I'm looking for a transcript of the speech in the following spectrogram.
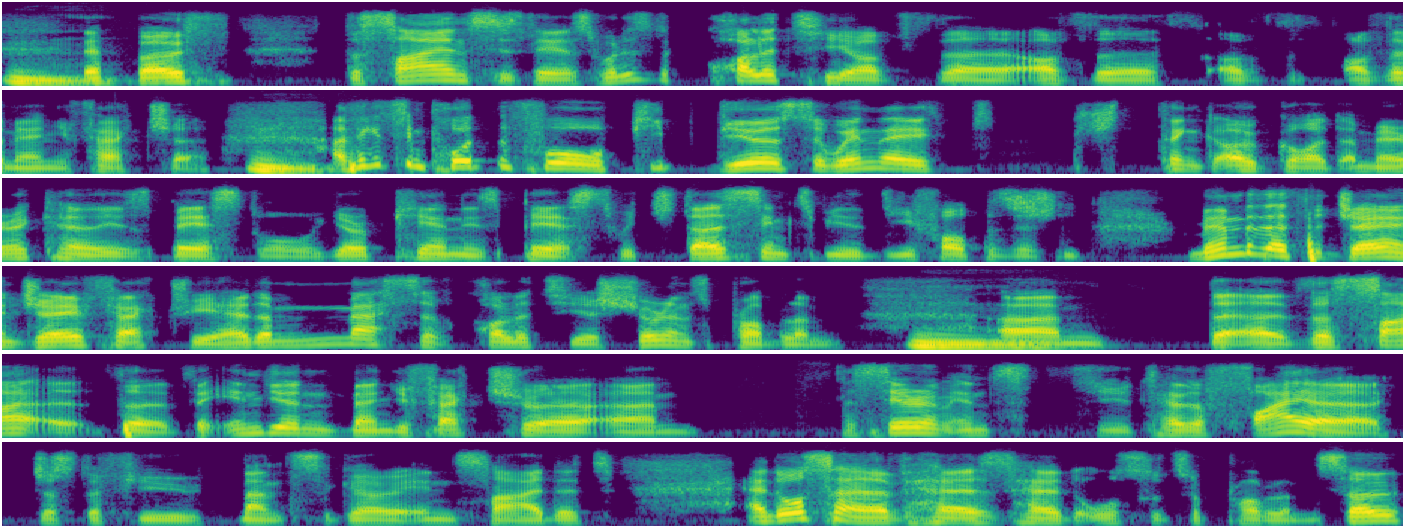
mm. that both the science is there as well as the quality of the of the of, of the manufacturer. Mm. I think it's important for people, viewers to when they think, oh God, America is best or European is best, which does seem to be the default position. Remember that the J and J factory had a massive quality assurance problem. Mm. Um, the, the the the Indian manufacturer um, the Serum Institute had a fire just a few months ago inside it, and also have, has had all sorts of problems. So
